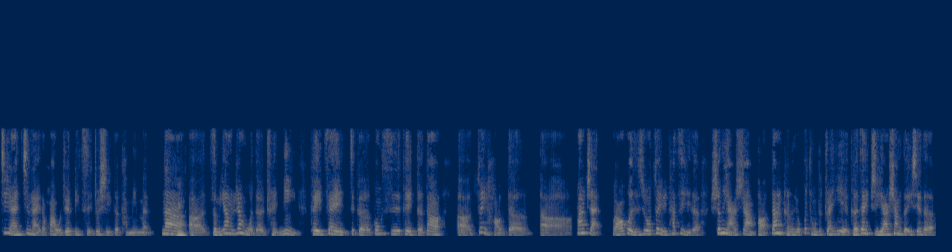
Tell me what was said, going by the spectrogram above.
既然进来的话，我觉得彼此就是一个 commitment。那呃怎么样让我的 trainee 可以在这个公司可以得到呃最好的呃发展？然后或者是说，对于他自己的生涯上，啊，当然可能有不同的专业，可在职涯上的一些的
